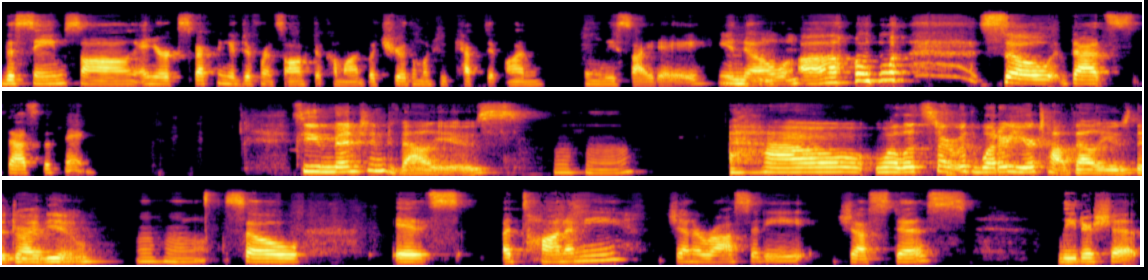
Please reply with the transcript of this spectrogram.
the same song and you're expecting a different song to come on but you're the one who kept it on only side A, you know. Mm-hmm. Um, so that's that's the thing. So you mentioned values. Mm-hmm. How well? Let's start with what are your top values that drive you. Mm-hmm. So it's autonomy, generosity, justice, leadership,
